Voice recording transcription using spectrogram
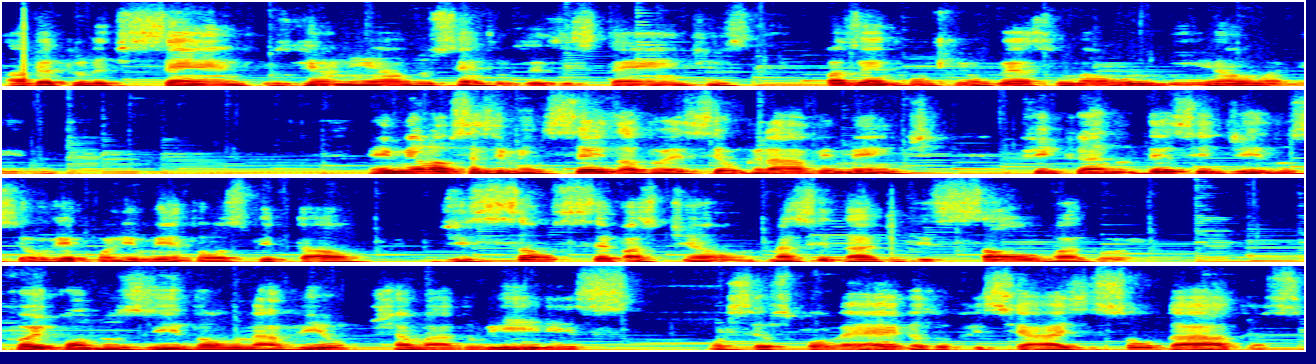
abertura de centros, reunião dos centros existentes, fazendo com que houvesse uma união ali. Né? Em 1926, adoeceu gravemente, ficando decidido seu recolhimento ao hospital de São Sebastião, na cidade de Salvador. Foi conduzido a um navio chamado Íris, por seus colegas, oficiais e soldados,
